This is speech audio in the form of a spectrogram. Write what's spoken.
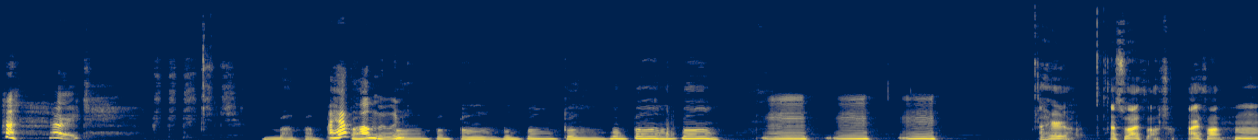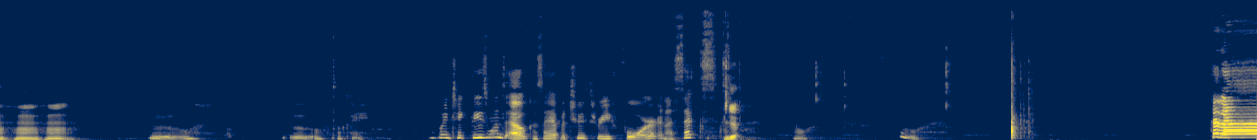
Huh. All right. I have a moon. moon. Mm, mm, mm. I hear you. That's what I thought. I thought, hmm, hmm, hmm. Ooh. Ooh. Okay. I'm going to take these ones out because I have a two, three, four, and a six. Yeah. So. Ooh. Ta-da!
